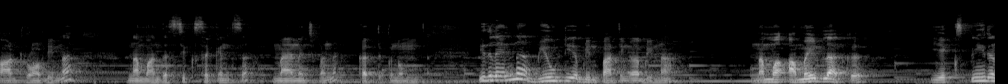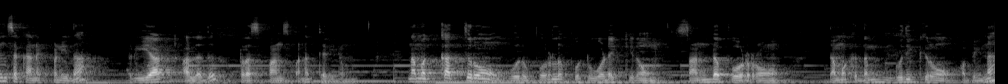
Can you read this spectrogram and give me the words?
காட்டுறோம் அப்படின்னா நம்ம அந்த சிக்ஸ் செகண்ட்ஸை மேனேஜ் பண்ண கற்றுக்கணும் இதில் என்ன பியூட்டி அப்படின்னு பார்த்தீங்க அப்படின்னா நம்ம அமைட்லாக்கு எக்ஸ்பீரியன்ஸை கனெக்ட் பண்ணி தான் ரியாக்ட் அல்லது ரெஸ்பான்ஸ் பண்ண தெரியும். நம்ம கத்துறோம் ஒரு பொருளை போட்டு உடைக்கிறோம் சண்டை போடுறோம் நமக்கு தம் குதிக்கிறோம் அப்படின்னா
